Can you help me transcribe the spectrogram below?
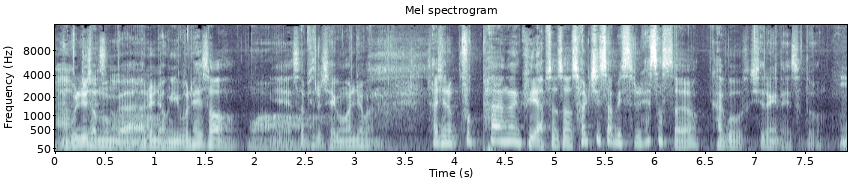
아, 물류 그래서. 전문가를 영입을 해서 와. 예, 서비스를 제공하려고 합니다. 사실은 쿠팡은 그에 앞서서 설치 서비스를 했었어요. 가구 시장에 대해서도. 음.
